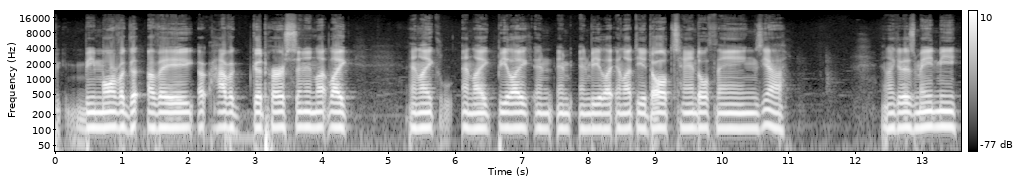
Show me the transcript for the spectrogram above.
be, be more of a good of a uh, have a good person and let like and like and like be like and and and be like and let the adults handle things. Yeah. And like it has made me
